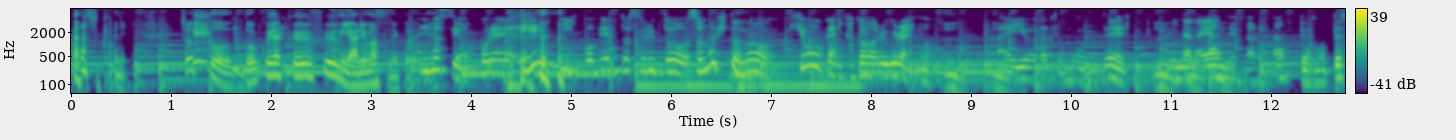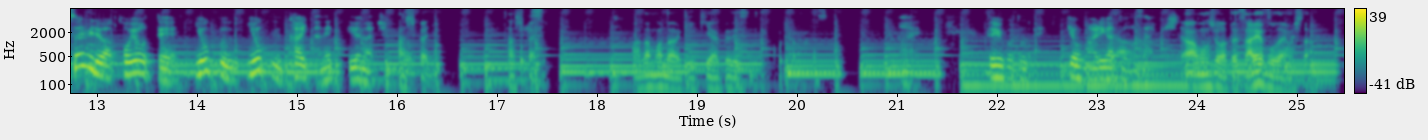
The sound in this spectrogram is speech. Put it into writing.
確かに。ちょっと毒薬風味ありますね、これ、ね。ありますよ。これ、変にコメントすると、その人の評価に関わるぐらいのうん。うん内容だと思うので、うんみんな悩んでんだろうなって思って、そういう意味では、コヨーテ、よく、よく書いたねっていうのはちょっと。確かに。確かに。まだまだ劇薬ですね、これは。はい。ということで、今日もありがとうございました。あ、面白かったです。ありがとうございました。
